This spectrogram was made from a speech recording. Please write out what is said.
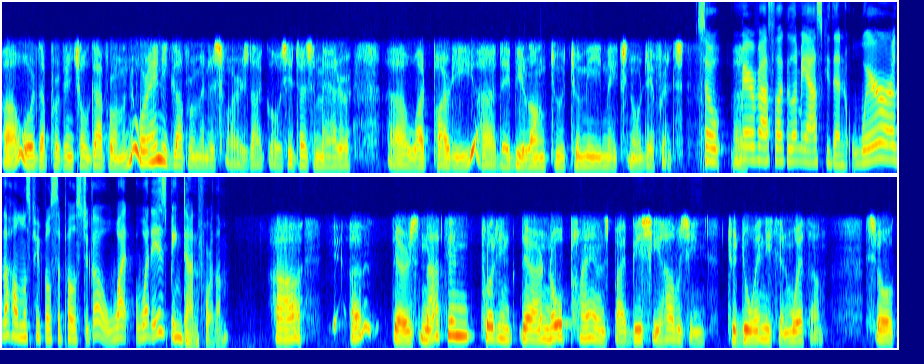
uh, or the provincial government or any government as far as that goes. It doesn't matter uh, what party uh, they belong to. To me, makes no difference. So, uh, Mayor Vasilak, let me ask you then: Where are the homeless people supposed to go? What what is being done for them? Uh, uh, there's nothing put in. There are no plans by BC Housing to do anything with them. So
